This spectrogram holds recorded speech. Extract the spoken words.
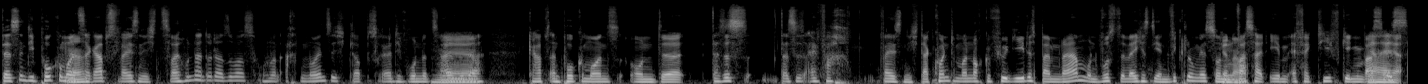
das sind die Pokémons, da gab es, weiß nicht, 200 oder sowas, 198, ich glaube, das ist eine relativ runde Zahl wieder, gab es an Pokémons und äh, das ist, das ist einfach, weiß nicht, da konnte man noch gefühlt jedes beim Namen und wusste, welches die Entwicklung ist und Genau. was halt eben effektiv gegen was Ja, ja. ist.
